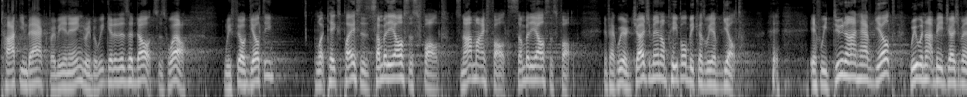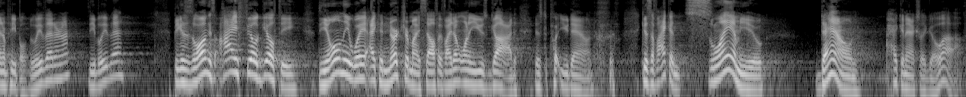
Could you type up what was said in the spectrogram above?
talking back, by being angry, but we get it as adults as well we feel guilty, what takes place is somebody else's fault. It's not my fault, it's somebody else's fault. In fact, we are judgmental people because we have guilt. if we do not have guilt, we would not be judgmental people. Believe that or not? Do you believe that? Because as long as I feel guilty, the only way I can nurture myself if I don't want to use God is to put you down. because if I can slam you down, I can actually go up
